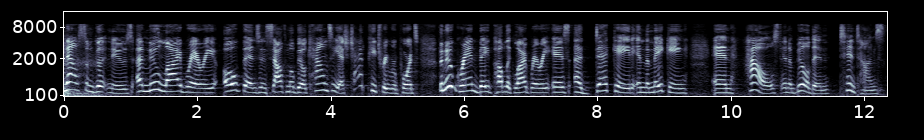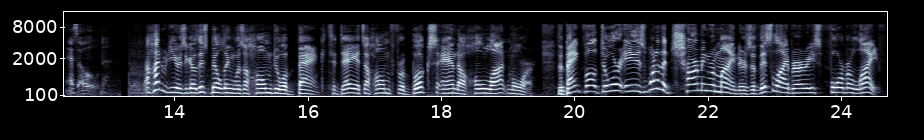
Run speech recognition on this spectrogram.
Now some good news. A new library opens in South Mobile County. As Chad Petrie reports, the new Grand Bay Public Library is a decade in the making and housed in a building 10 times as old. A hundred years ago, this building was a home to a bank. Today, it's a home for books and a whole lot more. The bank vault door is one of the charming reminders of this library's former life.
